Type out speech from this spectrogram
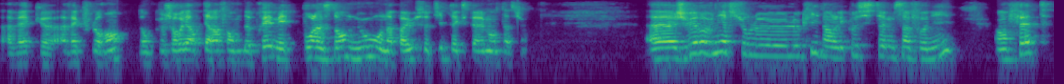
avec, avec Florent. Donc je regarde Terraform de près, mais pour l'instant nous on n'a pas eu ce type d'expérimentation. Je vais revenir sur le, CLI dans l'écosystème Symfony. En fait,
